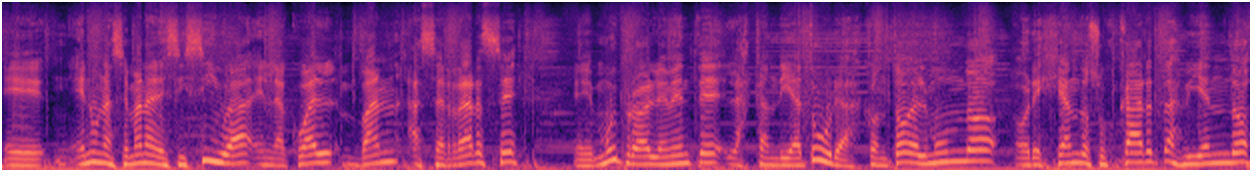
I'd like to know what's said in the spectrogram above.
en una semana decisiva en la cual van a cerrarse eh, muy probablemente las candidaturas, con todo el mundo orejeando sus cartas, viendo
